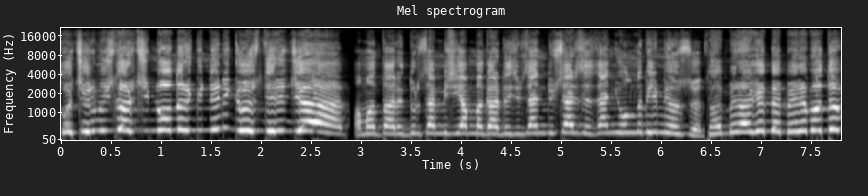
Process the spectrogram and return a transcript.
Kaçırmışlar şimdi onların günlerini göstereceğim. Aman Tarık dur sen bir şey yapma kardeşim. Sen düşerse sen yolunu bilmiyorsun. Sen merak etme benim adım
